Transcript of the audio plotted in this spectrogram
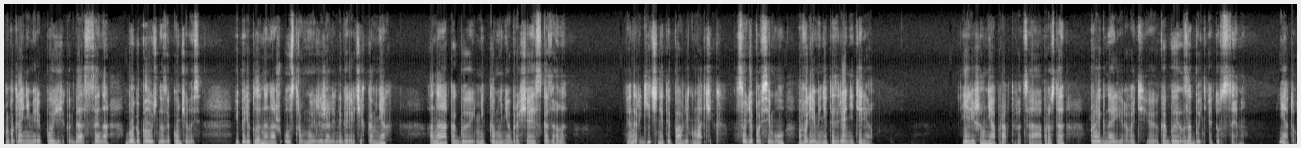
Ну, по крайней мере, позже, когда сцена благополучно закончилась, и переплыв на наш остров мы лежали на горячих камнях, она, как бы никому не обращаясь, сказала – Энергичный ты, Павлик, мальчик. Судя по всему, времени ты зря не терял. Я решил не оправдываться, а просто проигнорировать, э, как бы забыть эту сцену. Нету.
